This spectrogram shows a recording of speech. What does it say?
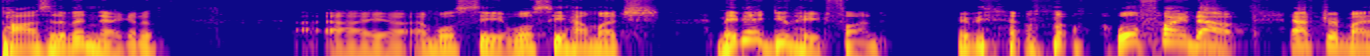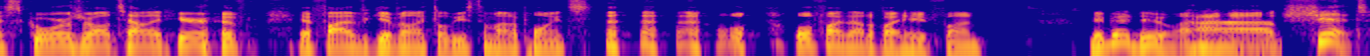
positive and negative. I uh, and we'll see. We'll see how much. Maybe I do hate fun. Maybe we'll find out after my scores are all tallied here. If if I've given like the least amount of points, we'll we'll find out if I hate fun. Maybe I do. I. Uh, Shit.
